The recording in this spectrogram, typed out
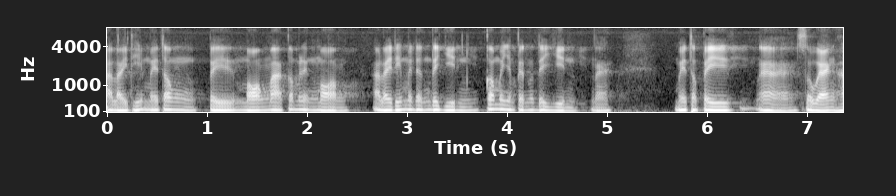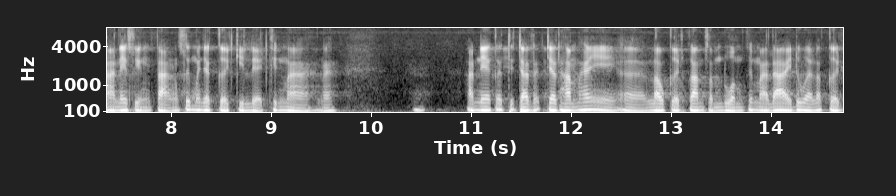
อะไรที่ไม่ต้องไปมองมากก็ไม่ต้องมอง อะไรที่ไม่ต้องได้ยิน ก็ไม่จำเป็นต้องได้ยินนะไม่ต้องไปแสวงหาในสิ่งต่าง ซึ่งมันจะเกิดกิเลสขึ้นมานะอันนี้ก็จะจะทำให้เราเกิดความสำรวมขึ้นมาได้ด้วย แล้วเกิด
